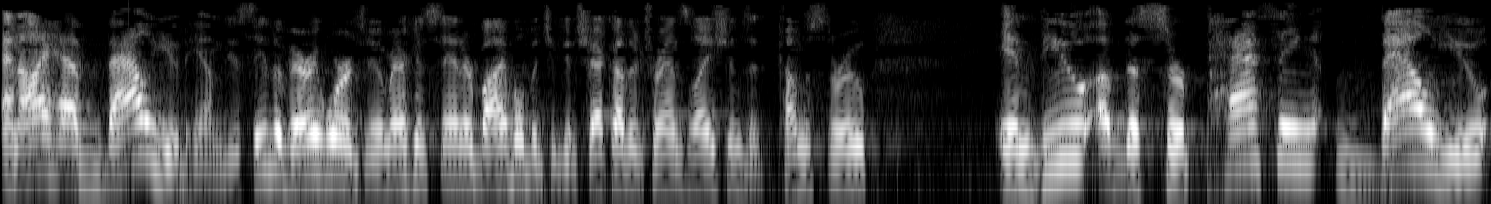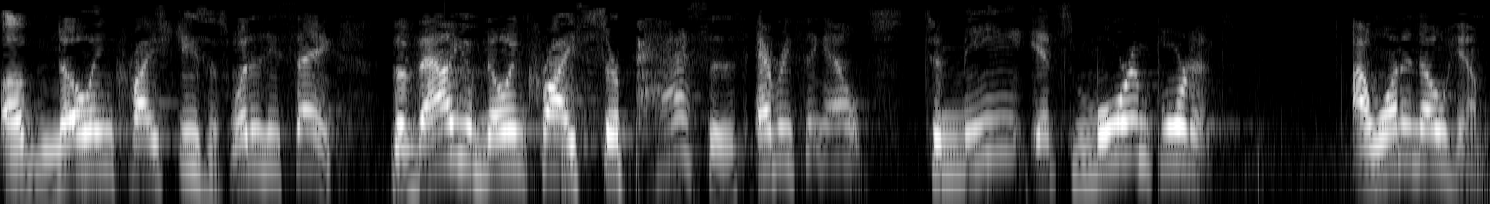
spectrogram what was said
And I have valued Him. You see the very words, New American Standard Bible, but you can check other translations. It comes through. In view of the surpassing value of knowing Christ Jesus. What is he saying? The value of knowing Christ surpasses everything else. To me, it's more important. I want to know Him.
